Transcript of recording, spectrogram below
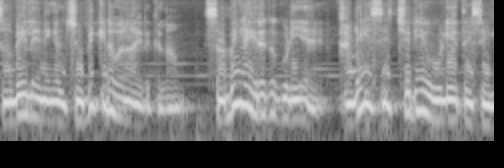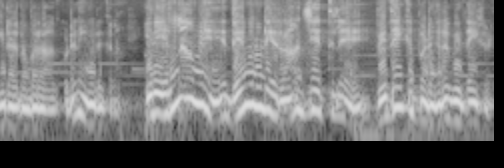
சபையில நீங்கள் ஜெபிக்கிறவராக இருக்கலாம் சபையில இருக்கக்கூடிய கடைசி சிறிய ஊழியத்தை செய்கிற நபராக கூட நீங்க இருக்கலாம். இது எல்லாமே தேவனுடைய ராஜ்யத்திலே விதைக்கப்படுகிற விதைகள்.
